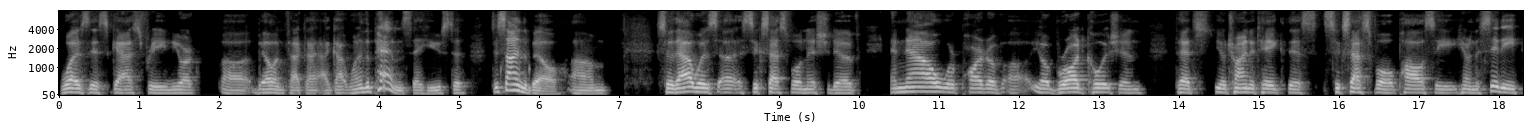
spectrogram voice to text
was this gas-free New York uh, bill. In fact, I, I, got one of the pens that he used to to sign the bill. Um, so that was a successful initiative, and now we're part of uh, you know a broad coalition that's you know trying to take this successful policy here in the city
